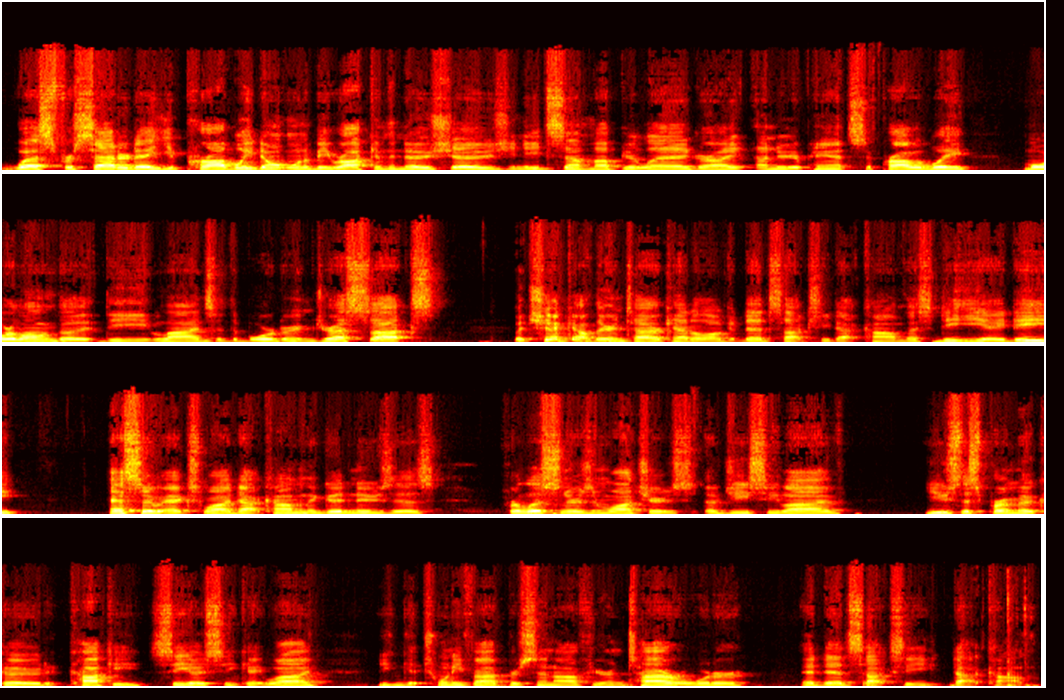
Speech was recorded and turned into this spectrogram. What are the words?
Wes, for Saturday, you probably don't want to be rocking the no shows. You need something up your leg, right, under your pants. So probably more along the, the lines of the boardroom dress socks. But check out their entire catalog at deadsoxy.com. That's D E A D S O X Y.com. And the good news is for listeners and watchers of GC Live, use this promo code COCKY, C O C K Y. You can get 25% off your entire order at deadsoxy.com.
